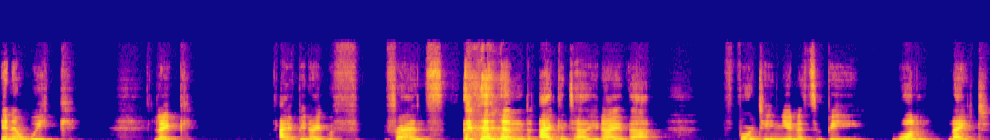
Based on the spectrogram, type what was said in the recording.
in a week. Like, I've been out with friends, and I can tell you now that 14 units would be one night,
